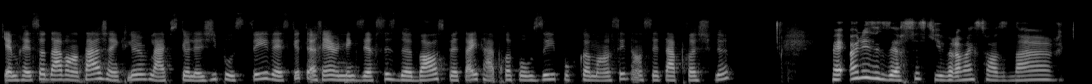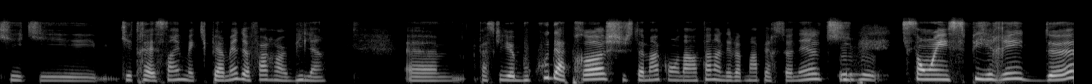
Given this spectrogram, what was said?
qui aimerait ça davantage inclure la psychologie positive? Est-ce que tu aurais un exercice de base peut-être à proposer pour commencer dans cette approche-là? Bien, un des exercices qui est vraiment extraordinaire, qui, est très simple, mais qui permet de faire un bilan. Euh, parce qu'il y a beaucoup d'approches justement qu'on entend dans le développement personnel qui, mm-hmm. sont inspirées de,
